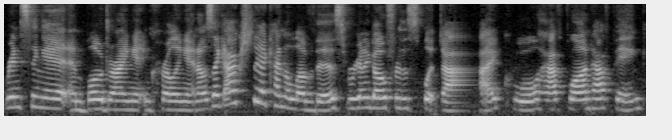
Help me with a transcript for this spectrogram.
rinsing it and blow drying it and curling it. And I was like, actually, I kind of love this. We're going to go for the split dye. Cool. Half blonde, half pink.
